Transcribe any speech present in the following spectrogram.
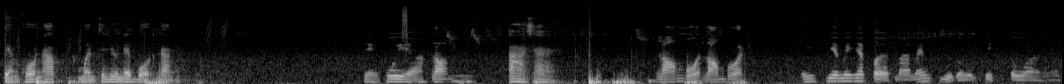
เสียงโคนครับ เหมือนจะอยู่ในโบสถ์กันๆเสียงคุยเหรอ ล้อมอ่าใช่ ล้อมโบสถ์ล้อมโบสถ์ เฮ้ยเฮียไม่ใช่เปิดมาแม่งอยู่กันเป็นสิบตัวนะ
